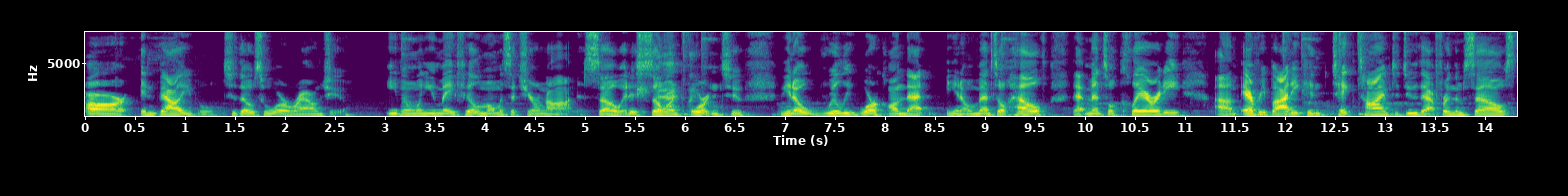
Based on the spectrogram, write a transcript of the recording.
are invaluable to those who are around you even when you may feel moments that you're not. So it is so important to, you know, really work on that, you know, mental health, that mental clarity. Um, everybody can take time to do that for themselves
